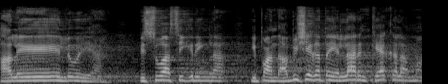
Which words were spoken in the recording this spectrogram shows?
ஹலே லூயா விசுவாசிக்கிறீங்களா? இப்போ அந்த அபிஷேகத்தை எல்லாரும் கேட்கலாமா?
